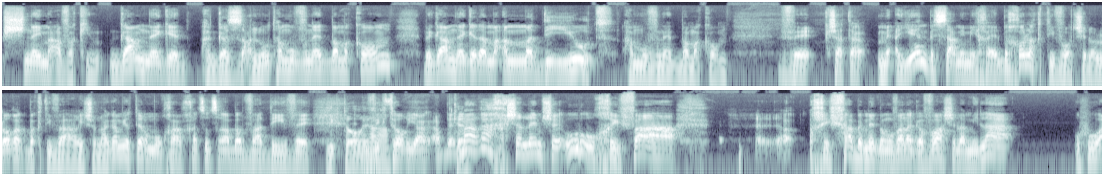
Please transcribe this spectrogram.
שני מאבקים, גם נגד הגזענות המובנית במקום, וגם נגד המעמדיות המובנית במקום. וכשאתה מעיין בסמי מיכאל בכל הכתיבות שלו, לא רק בכתיבה הראשונה, גם יותר מאוחר, חצוץ רבא ואדי ו... ויקטוריה. ויקטוריה, כן. מערך שלם שהוא חיפה, חיפה באמת במובן הגבוה של המילה, הוא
